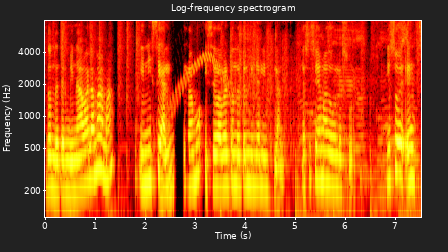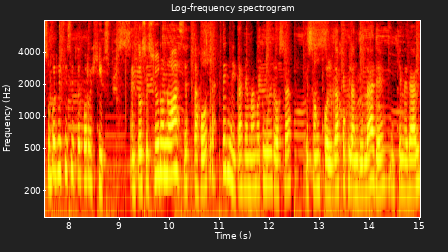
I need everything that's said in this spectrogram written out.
donde terminaba la mama inicial, digamos, y se va a ver dónde termina el implante. Eso se llama doble surco. Y eso es súper difícil de corregir. Entonces, si uno no hace estas otras técnicas de mama tuberosa, que son colgajos glandulares en general,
